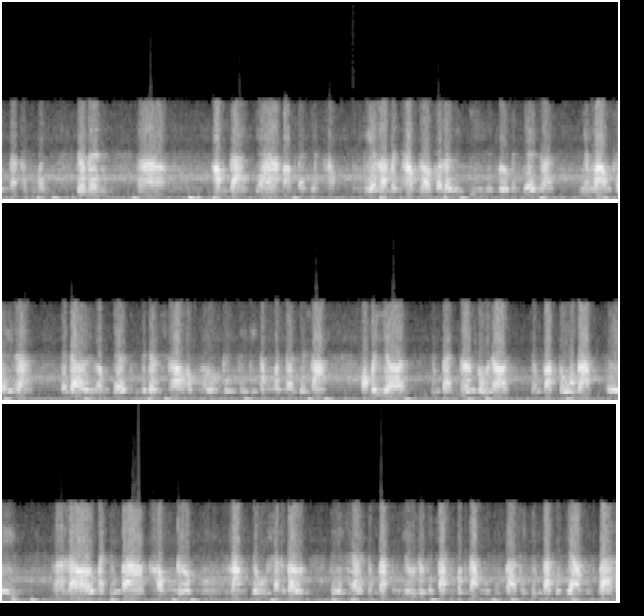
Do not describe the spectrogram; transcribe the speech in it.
chúng ta thông minh. Cho nên à, ông ta già mà ông ta vẫn học. Nghĩa là mình học rồi có lợi ích gì bữa mình chết rồi nhưng mà ông thấy rằng cái đời ông chết thì cái đời sau ông hưởng cái cái cái thông minh đó chứ sao còn bây giờ chúng ta lớn tuổi rồi chúng ta tu tập thì à, lỡ mà chúng ta không được làm chủ sanh tử thì ít ra chúng ta cũng giữ được cái tâm bất động của chúng ta thì chúng ta cũng vào một bàn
